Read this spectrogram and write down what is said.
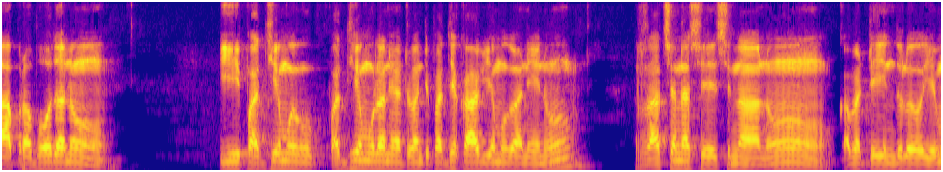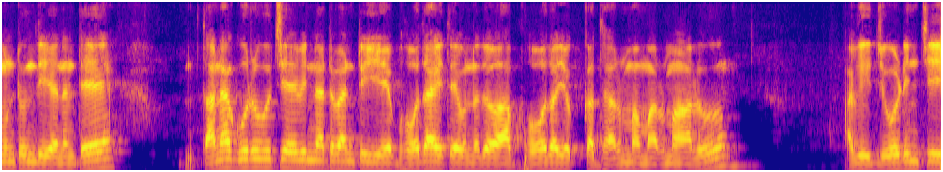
ఆ ప్రబోధను ఈ పద్యము పద్యములు అనేటువంటి పద్య కావ్యముగా నేను రచన చేసినాను. కాబట్టి ఇందులో ఏముంటుంది అనంటే తన గురువు చేవినటువంటి ఏ బోధ అయితే ఉన్నదో ఆ బోధ యొక్క ధర్మ మర్మాలు అవి జోడించి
